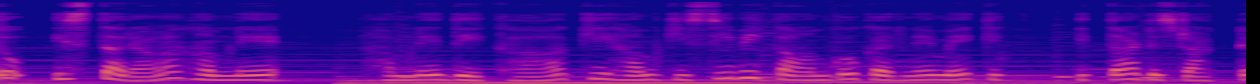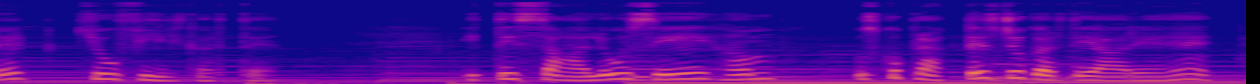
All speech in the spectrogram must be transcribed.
तो इस तरह हमने हमने देखा कि हम किसी भी काम को करने में इतना डिस्ट्रैक्टेड क्यों फील करते हैं? इतने सालों से हम उसको प्रैक्टिस जो करते आ रहे हैं।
